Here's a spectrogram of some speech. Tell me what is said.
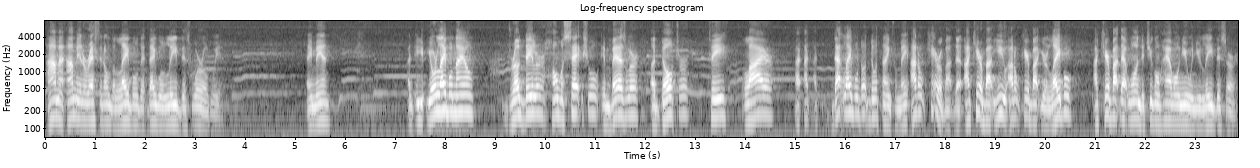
I'm, a, I'm interested on the label that they will leave this world with. Amen. Uh, your label now drug dealer, homosexual, embezzler, adulterer, thief, liar. I, I, that label don't do a thing for me. I don't care about that. I care about you. I don't care about your label. I care about that one that you're going to have on you when you leave this earth.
